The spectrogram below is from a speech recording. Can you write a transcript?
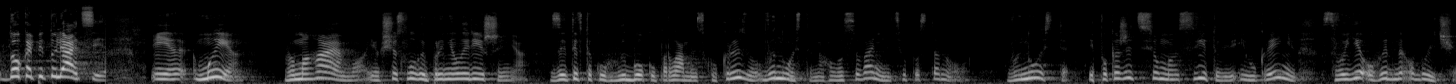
до капітуляції. І ми вимагаємо, якщо слуги прийняли рішення зайти в таку глибоку парламентську кризу, виносьте на голосування цю постанову. Виносьте і покажіть всьому світові і Україні своє огидне обличчя.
